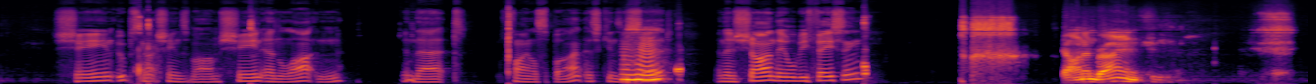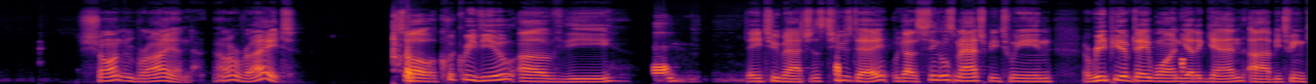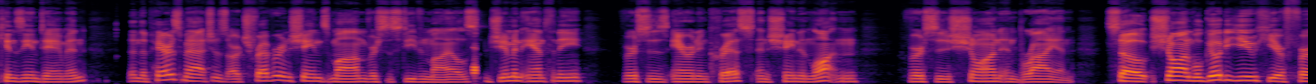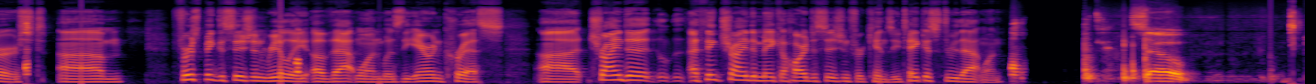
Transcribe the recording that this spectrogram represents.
Shane. Oops, not Shane's mom. Shane and Lawton in that final spot, as Kinsey Mhm. said, and then Sean. They will be facing. Don and Brian. Sean and Brian. All right. So, a quick review of the day two matches. Tuesday, we got a singles match between a repeat of day one, yet again, uh, between Kinsey and Damon. Then the pairs matches are Trevor and Shane's mom versus Steve and Miles, Jim and Anthony versus Aaron and Chris, and Shane and Lawton versus Sean and Brian. So, Sean, we'll go to you here first. Um, first big decision, really, of that one was the Aaron Chris. Uh, trying to, I think, trying to make a hard decision for Kinsey. Take us through that one. So,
